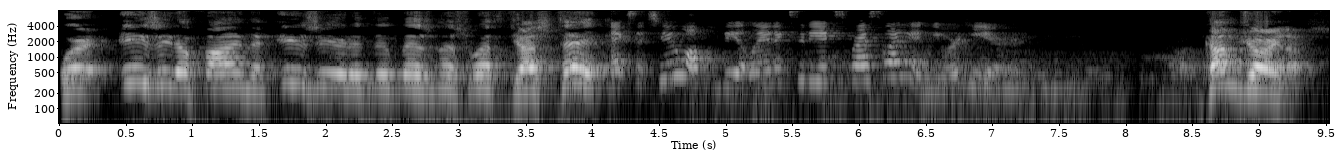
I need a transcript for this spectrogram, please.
We're easy to find and easier to do business with. Just take. Exit 2 off of the Atlantic City Expressway, and you are here. Come join us.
